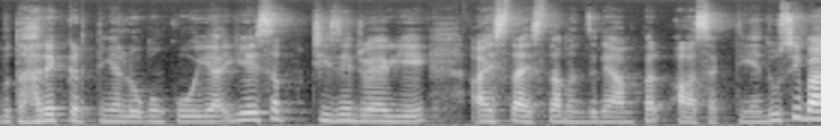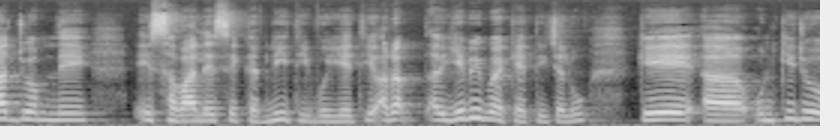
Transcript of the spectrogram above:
मुतहरक करती हैं लोगों को या ये सब चीज़ें जो है ये आहिस्ता आहिस्ता मंजर आम पर आ सकती हैं। दूसरी बात जो हमने इस हवाले से करनी थी वो ये थी और अब ये भी मैं कहती चलूँ कि उनकी जो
